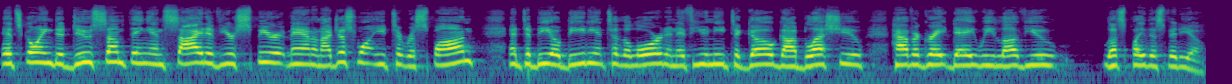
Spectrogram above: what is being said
it's going to do something inside of your spirit, man. And I just want you to respond and to be obedient to the Lord. And if you need to go, God bless you. Have a great day. We love you. Let's play this video.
